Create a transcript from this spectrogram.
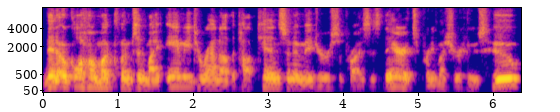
Then Oklahoma, Clemson, Miami to round out the top 10. So no major surprises there. It's pretty much your who's who.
